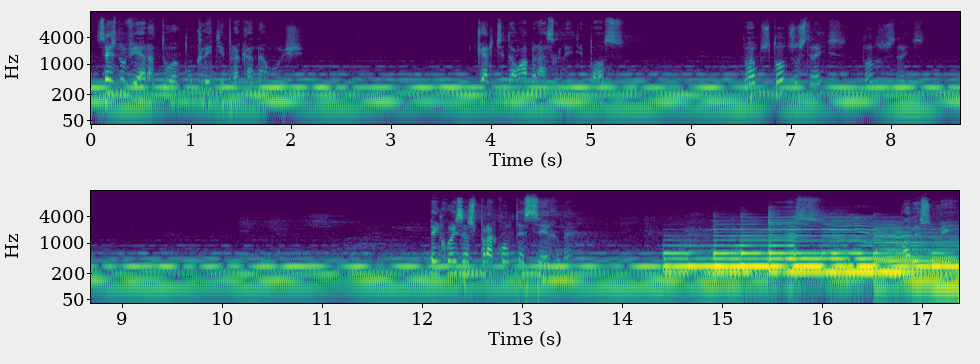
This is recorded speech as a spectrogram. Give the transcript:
Vocês não vieram à toa com Cleide para cá não hoje. Quero te dar um abraço, Cleide. Posso? Vamos, todos os três. Todos os três. Tem coisas para acontecer, né? Isso. Podem subir.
